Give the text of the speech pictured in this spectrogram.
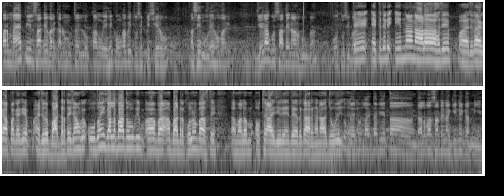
ਪਰ ਮੈਂ ਅਪੀਲ ਸਾਡੇ ਵਰਕਰ ਨੂੰ ਤੇ ਲੋਕਾਂ ਨੂੰ ਇਹ ਕਹੂੰਗਾ ਵੀ ਤੁਸੀਂ ਪਿੱਛੇ ਰਹੋ ਅਸੀਂ ਮੂਰੇ ਹੋਵਾਂਗੇ। ਜਿਹੜਾ ਕੁਝ ਸਾਡੇ ਨਾਲ ਹੋਊਗਾ ਉਹ ਤੁਸੀਂ ਤੇ ਇੱਕ ਜਿਹੜੇ ਇਹਨਾਂ ਨਾਲ ਹਜੇ ਅ, ਜਿਹੜਾ ਹੈਗਾ ਆਪਾਂ ਕਹਾਂਗੇ ਜਦੋਂ ਬਾਰਡਰ ਤੇ ਜਾਓਗੇ ਉਦੋਂ ਹੀ ਗੱਲਬਾਤ ਹੋਊਗੀ ਬਾਰਡਰ ਖੋਲਣ ਵਾਸਤੇ ਅ, ਮਤਲਬ ਉੱਥੇ ਆਈਜੀ ਰੇਂਜ ਦੇ ਅਧਿਕਾਰੀਆਂ ਨਾਲ ਜੋ ਵੀ ਮੈਨੂੰ ਲੱਗਦਾ ਵੀ ਇਹ ਤਾਂ ਗੱਲਬਾਤ ਸਾਡੇ ਨਾਲ ਕਿਹਨੇ ਕਰਨੀ ਹੈ?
